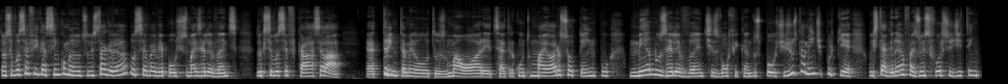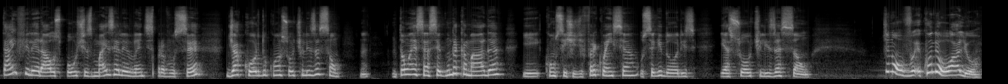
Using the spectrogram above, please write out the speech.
Então, se você fica 5 minutos no Instagram, você vai ver posts mais relevantes do que se você ficar, sei lá, é, 30 minutos, uma hora, etc. Quanto maior o seu tempo, menos relevantes vão ficando os posts. Justamente porque o Instagram faz um esforço de tentar enfileirar os posts mais relevantes para você de acordo com a sua utilização. Né? Então, essa é a segunda camada e consiste de frequência, os seguidores e a sua utilização. De novo, quando eu olho,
